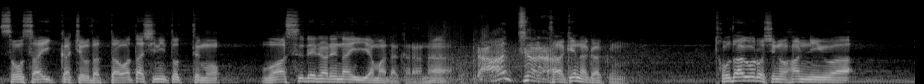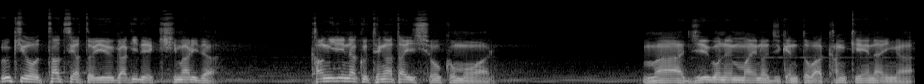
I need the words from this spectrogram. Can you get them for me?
捜査一課長だった私にとっても忘れられない山だからな。だったら。竹中君戸田殺しの犯人は右京達也というガキで決まりだ。限りなく手堅い証拠もある。まあ15年前の事件とは関係ないが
